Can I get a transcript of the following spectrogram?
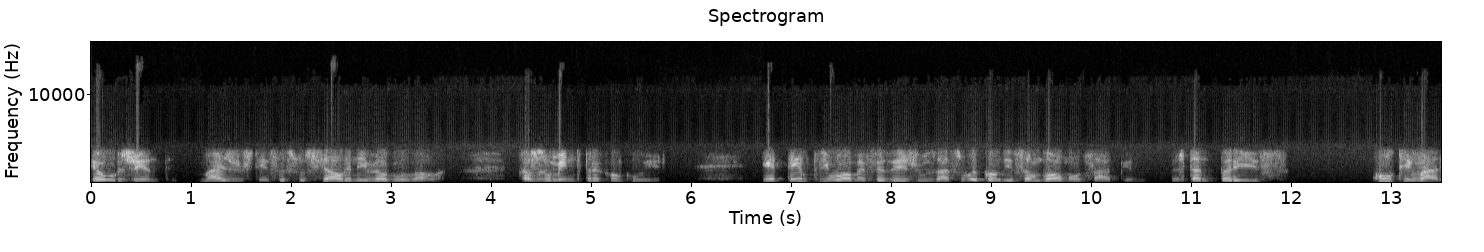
É urgente mais justiça social a nível global. Resumindo para concluir, é tempo de o homem fazer jus à sua condição de homo sapiens, bastante para isso cultivar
